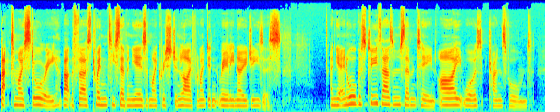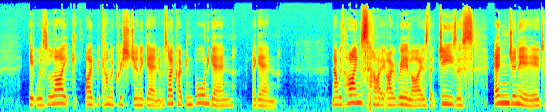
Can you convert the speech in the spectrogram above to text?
Back to my story about the first 27 years of my Christian life when I didn't really know Jesus. And yet in August 2017, I was transformed. It was like I'd become a Christian again. It was like I'd been born again, again. Now, with hindsight, I realise that Jesus engineered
